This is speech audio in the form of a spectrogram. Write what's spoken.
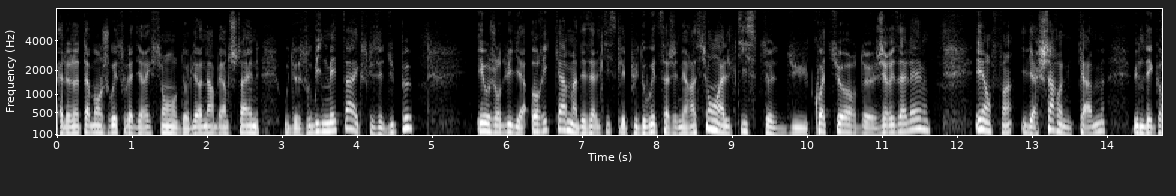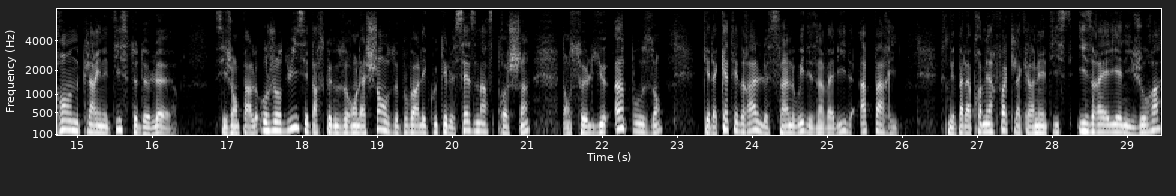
elle a notamment joué sous la direction de Leonard Bernstein ou de Zubin Mehta, excusez du peu. Et aujourd'hui, il y a Ori Kam, un des altistes les plus doués de sa génération, altiste du Quatuor de Jérusalem. Et enfin, il y a Sharon Kam, une des grandes clarinettistes de l'heure. Si j'en parle aujourd'hui, c'est parce que nous aurons la chance de pouvoir l'écouter le 16 mars prochain dans ce lieu imposant qu'est la cathédrale de Saint-Louis des Invalides à Paris. Ce n'est pas la première fois que la clarinettiste israélienne y jouera,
